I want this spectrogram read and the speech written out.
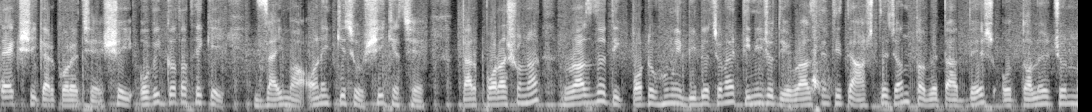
ত্যাগ স্বীকার করেছে। সেই অভিজ্ঞতা থেকেই জাইমা অনেক কিছু শিখেছে। তার পড়াশোনা, রাজনৈতিক পটভূমি বিবেচনায় তিনি যদি রাজনীতিতে আসতে চান, তবে তার দেশ ও দলের জন্য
